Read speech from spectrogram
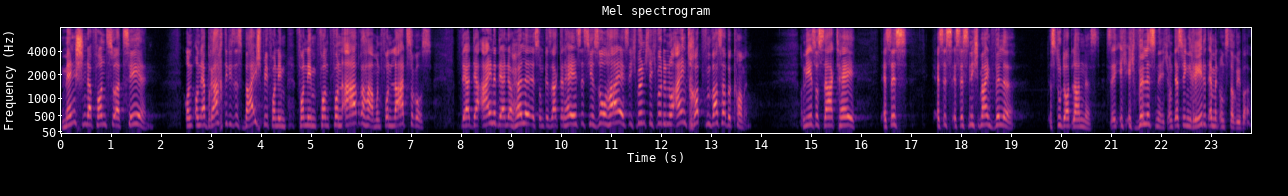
Menschen davon zu erzählen. Und, und er brachte dieses Beispiel von, dem, von, dem, von, von Abraham und von Lazarus. Der, der eine, der in der Hölle ist und gesagt hat, hey, es ist hier so heiß, ich wünschte, ich würde nur einen Tropfen Wasser bekommen. Und Jesus sagt, hey, es ist, es ist, es ist nicht mein Wille, dass du dort landest. Ich, ich will es nicht. Und deswegen redet er mit uns darüber.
